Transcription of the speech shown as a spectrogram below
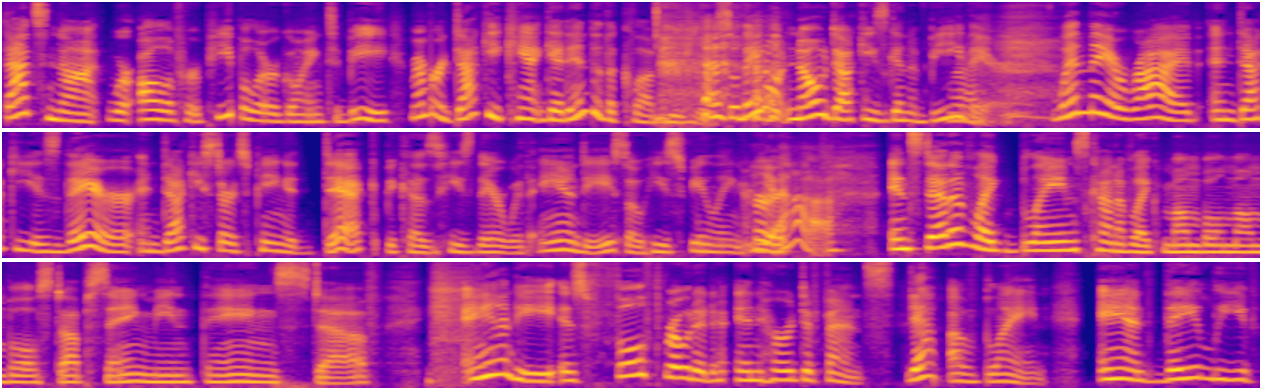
That's not where all of her people are going to be. Remember Duckie can't get into the club usually. So they don't know Duckie's going to be Right. there. When they arrive and Duckie is there and Duckie starts being a dick because he's there with Andie, so he's feeling hurt. Yeah. Instead of like Blane's kind of like mumble mumble, stop saying mean things stuff, Andie is full throated in her defense Yeah. of Blane. And they leave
